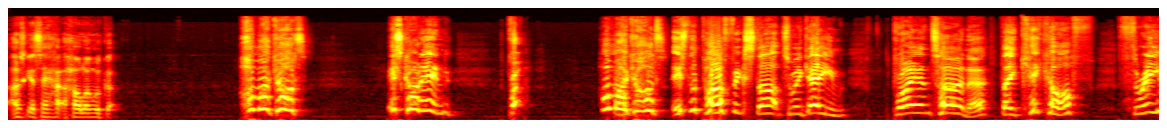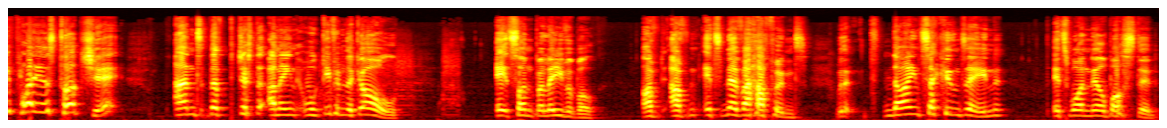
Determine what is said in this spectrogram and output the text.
I was going to say how, how long we've got. Oh my god! It's gone in! Oh my god! It's the perfect start to a game! Brian Turner, they kick off, three players touch it, and the just I mean, we'll give him the goal. It's unbelievable. I've, I've it's never happened. With nine seconds in, it's 1 0 Boston.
